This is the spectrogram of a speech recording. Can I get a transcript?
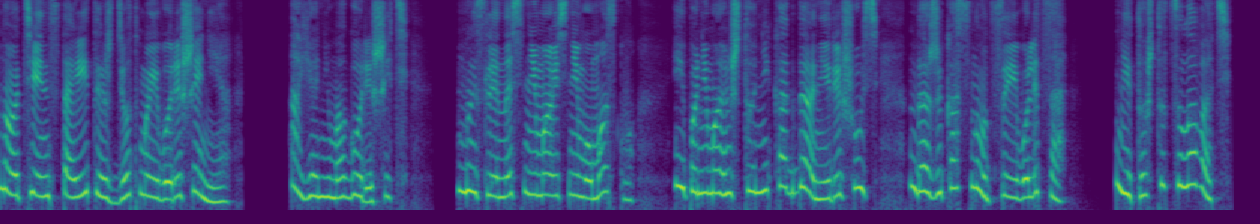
Но тень стоит и ждет моего решения. А я не могу решить. Мысленно снимаю с него маску и понимаю, что никогда не решусь даже коснуться его лица. Не то что целовать.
